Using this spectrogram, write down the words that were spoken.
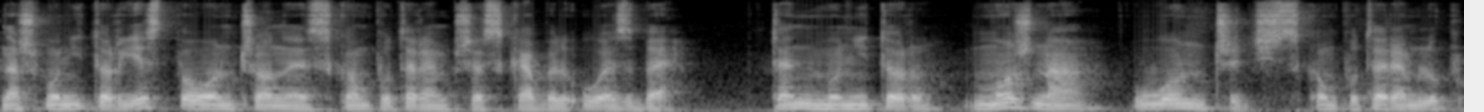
nasz monitor jest połączony z komputerem przez kabel USB. Ten monitor można łączyć z komputerem lub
